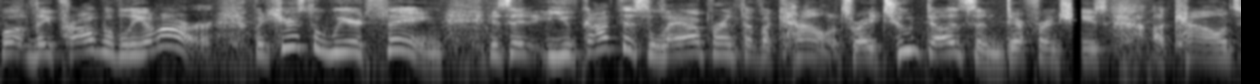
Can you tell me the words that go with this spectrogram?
Well, they probably are. But here's the weird thing is that you've got this labyrinth of accounts, right? Two dozen different accounts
